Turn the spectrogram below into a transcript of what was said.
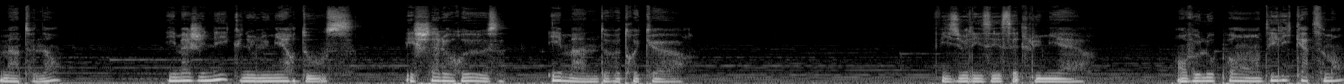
Maintenant, imaginez qu'une lumière douce et chaleureuse émane de votre cœur. Visualisez cette lumière enveloppant délicatement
